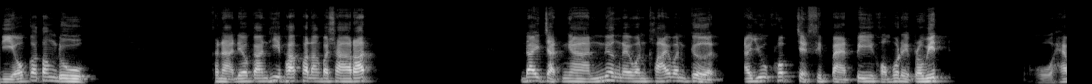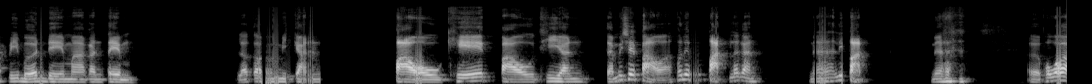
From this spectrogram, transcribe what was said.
เดี๋ยวก็ต้องดู ขณะเดียวกันที่พรรคพลังประชารัฐ ได้จัดงานเนื่องในวันคล้ายวันเกิด อายุครบ 78 ปีของพลเอกประวิตรโอ้โห happy birthday มากันเต็ม แล้วก็มีการเป่าเค้กเป่าเทียน แต่ไม่ใช่เป่าอะเขาเรียกปัดแล้วกัน นะเรียกปัดนะเออเพราะว่า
